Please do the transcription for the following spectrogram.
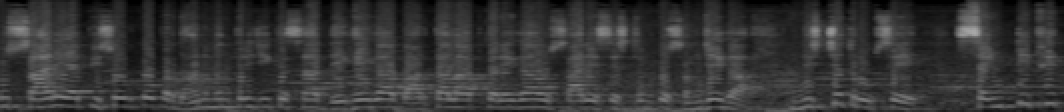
उस सारे एपिसोड को प्रधानमंत्री जी के साथ देखेगा, वार्तालाप करेगा, उस सारे सिस्टम को समझेगा। निश्चित रूप से साइंटिफिक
